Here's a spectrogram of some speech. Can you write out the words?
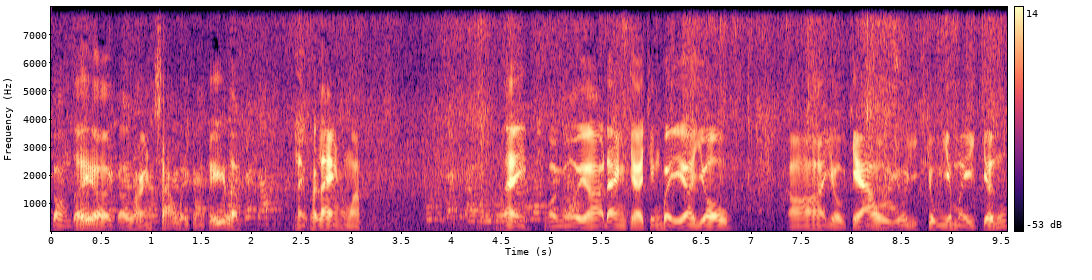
còn tới ờ, cỡ khoảng 6 700 kg là này khoai lang không à. Đây, mọi người ờ, đang chờ chuẩn bị vô. Đó, vô chao, vô với chung với mì trứng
